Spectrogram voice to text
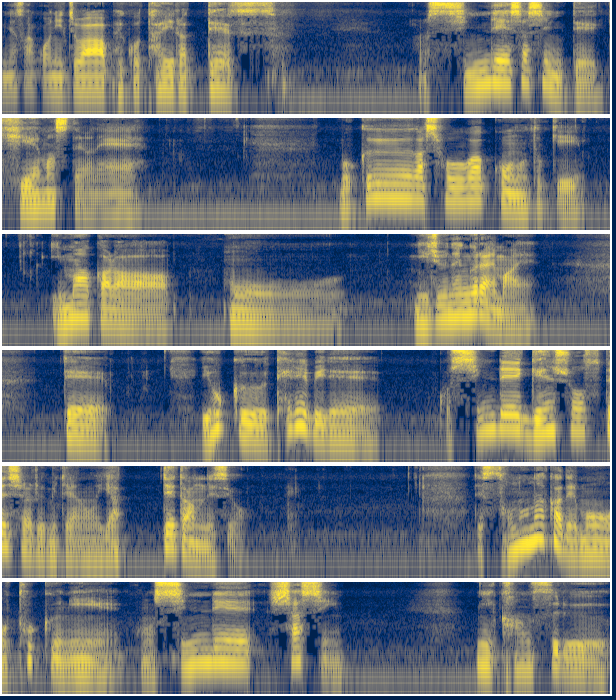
皆さんこんにちは、ペコ平です。心霊写真って消えましたよね。僕が小学校の時、今からもう20年ぐらい前で、よくテレビでこう心霊現象スペシャルみたいなのをやってたんですよ。で、その中でも特にこの心霊写真に関する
